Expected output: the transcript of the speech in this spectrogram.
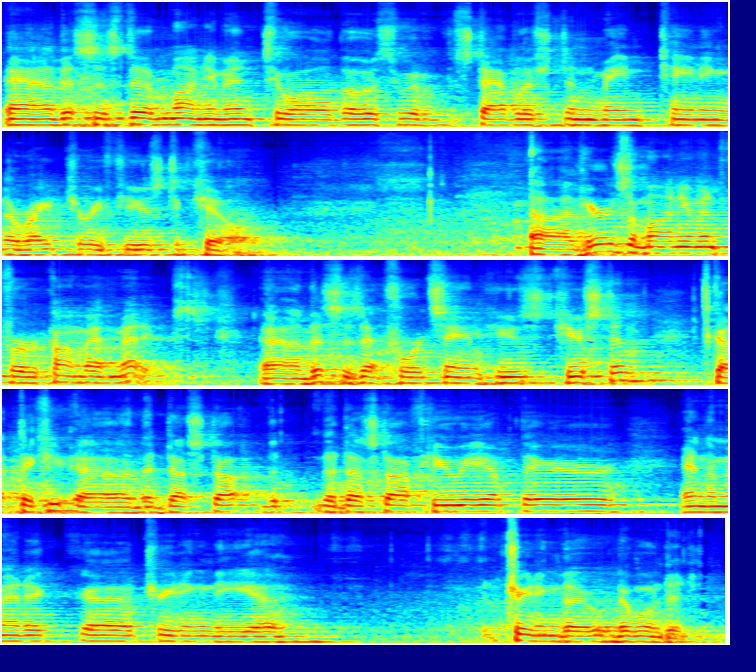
And this is the monument to all those who have established and maintaining the right to refuse to kill. Uh, here's a monument for combat medics. Uh, this is at Fort Sam Houston. It's got the, uh, the dust off, the, the dust off Huey up there, and the medic uh, treating the uh, treating the, the wounded.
